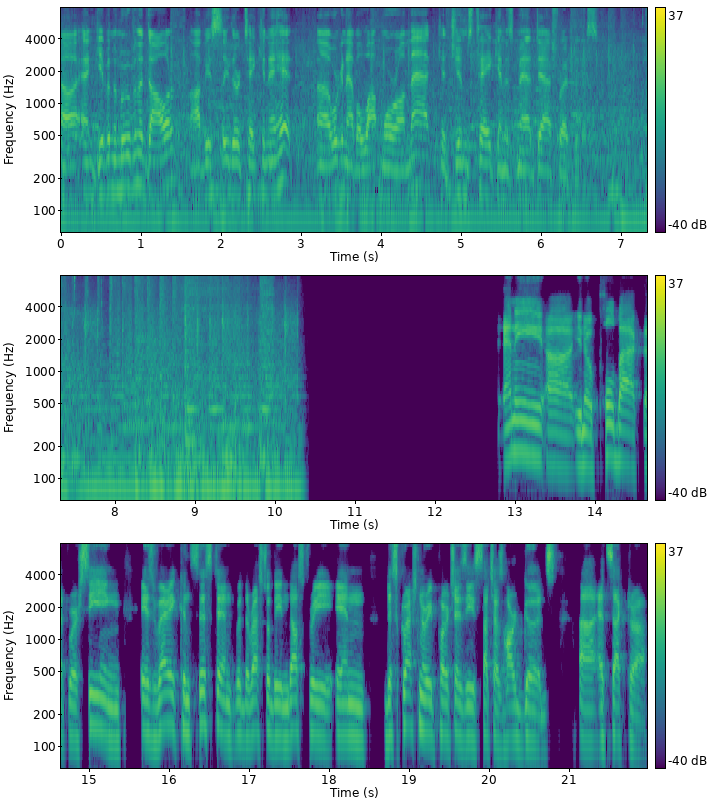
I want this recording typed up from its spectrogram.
Uh, and given the move in the dollar, obviously they're taking a hit. Uh, we're going to have a lot more on that. Get Jim's take and his mad dash right for this. any uh, you know pullback that we're seeing is very consistent with the rest of the industry in discretionary purchases such as hard goods, uh, etc.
